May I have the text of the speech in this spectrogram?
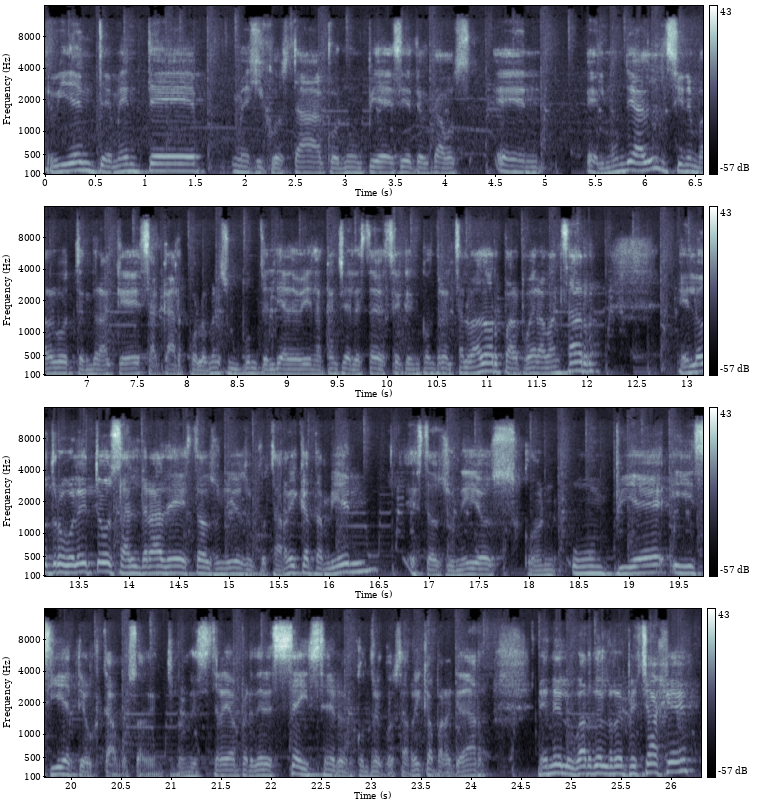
Evidentemente, México está con un pie de 7 octavos en el Mundial. Sin embargo, tendrá que sacar por lo menos un punto el día de hoy en la cancha del Estadio Seca en contra del Salvador para poder avanzar. El otro boleto saldrá de Estados Unidos o Costa Rica también. Estados Unidos con un pie y siete octavos adentro. Necesitaría perder 6-0 en contra Costa Rica para quedar en el lugar del repechaje.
